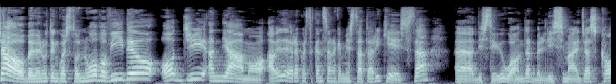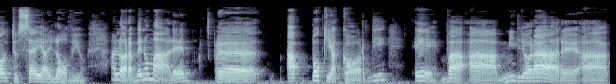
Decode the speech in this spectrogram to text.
Ciao, benvenuto in questo nuovo video. Oggi andiamo a vedere questa canzone che mi è stata richiesta uh, di Stevie Wonder, bellissima, I Just Call to Say I Love You. Allora, bene o male, uh, ha pochi accordi e va a migliorare, a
